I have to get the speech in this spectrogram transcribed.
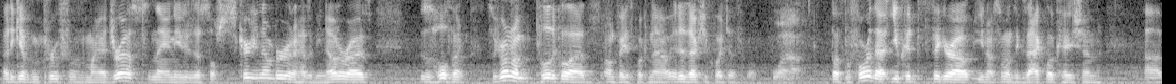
I had to give them proof of my address, and they needed a social security number, and it had to be notarized. This is a whole thing. So if you're on political ads on Facebook now, it is actually quite difficult. Wow. But before that, you could figure out you know someone's exact location, uh,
